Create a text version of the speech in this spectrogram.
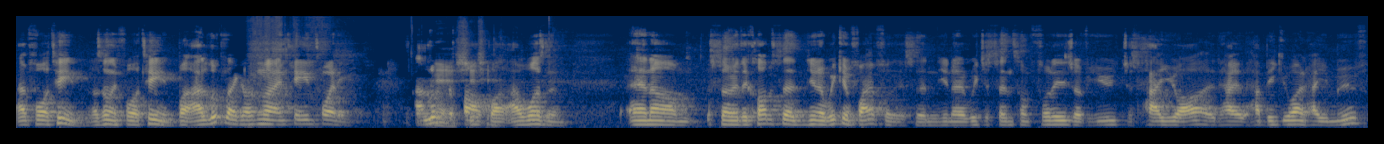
At 14, I was only 14, but I looked like I was 19, 20. I looked Yeah, the part, but I wasn't. And um, so the club said, you know, we can fight for this, and you know, we just send some footage of you, just how you are, and how, how big you are, and how you move,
